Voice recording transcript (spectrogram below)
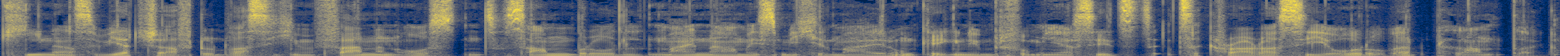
Chinas Wirtschaft und was sich im fernen Osten zusammenbrodelt. Mein Name ist Michael Mayer und gegenüber von mir sitzt der Crowdhouse CEO Robert Plantag.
